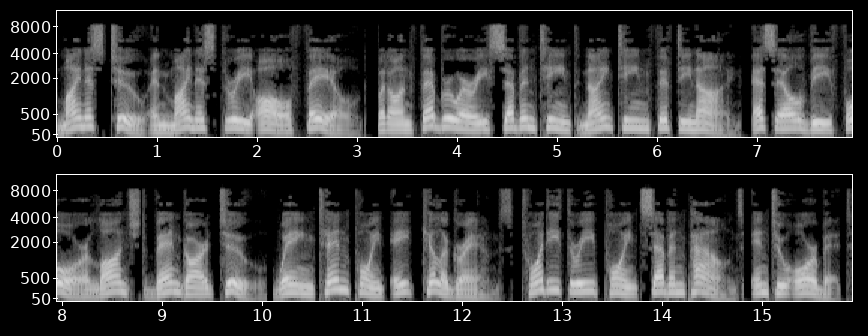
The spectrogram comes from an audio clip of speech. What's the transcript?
-2 and -3 all failed, but on February 17, 1959, SLV-4 launched Vanguard 2 weighing 10.8 kilograms, 23.7 pounds into orbit.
